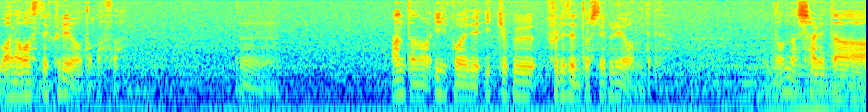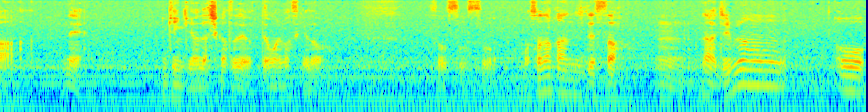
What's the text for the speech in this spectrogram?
笑わせてくれよとかさ。うん。あんたのいい声で一曲プレゼントしてくれよみたいな。どんな洒落たね元気の出し方だよって思いますけど。そうそうそう。もうそんな感じでさ。うん。だから自分を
